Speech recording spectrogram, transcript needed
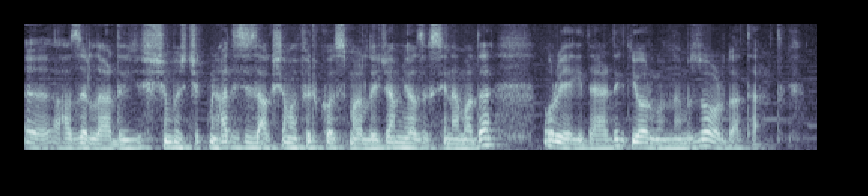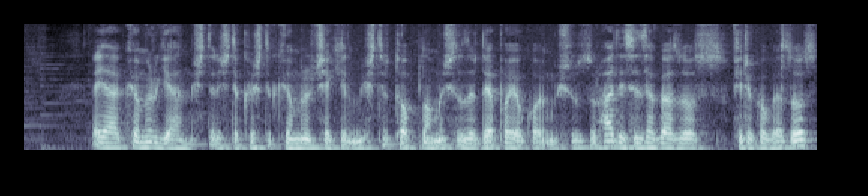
Ee, hazırlardı. Şımır çıkmış. Hadi size akşama friko ısmarlayacağım yazık sinemada. Oraya giderdik. Yorgunluğumuzu orada atardık veya kömür gelmiştir işte kışlık kömür çekilmiştir toplamışızdır depoya koymuşuzdur hadi size gazoz friko gazoz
